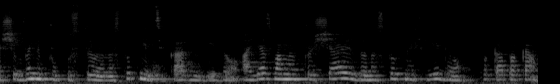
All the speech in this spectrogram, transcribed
щоб ви не пропустили наступні цікаві відео. А я з вами прощаюсь до наступних відео. Пока-пока.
